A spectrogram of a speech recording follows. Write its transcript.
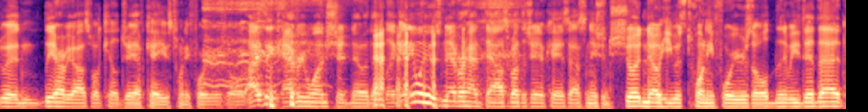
when Lee Harvey Oswald killed JFK, he was 24 years old. I think everyone should know that. Like anyone who's never had doubts about the JFK assassination should know he was 24 years old when he did that,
